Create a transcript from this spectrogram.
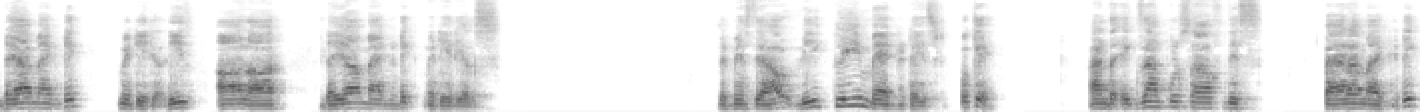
diamagnetic material these all are diamagnetic materials. That means they are weakly magnetized. Okay. And the examples of this paramagnetic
